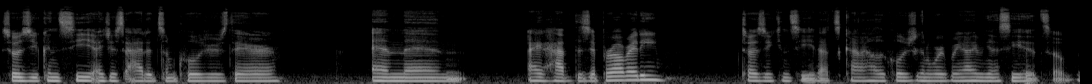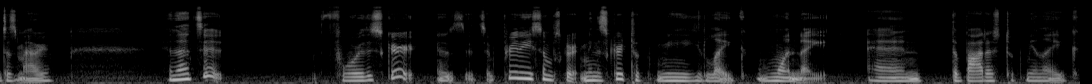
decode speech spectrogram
So, as you can see, I just added some closures there. And then I have the zipper already. So, as you can see, that's kind of how the closure is going to work, but you're not even going to see it, so it doesn't matter. And that's it for the skirt. It was, it's a pretty simple skirt. I mean, the skirt took me like one night and the bodice took me like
